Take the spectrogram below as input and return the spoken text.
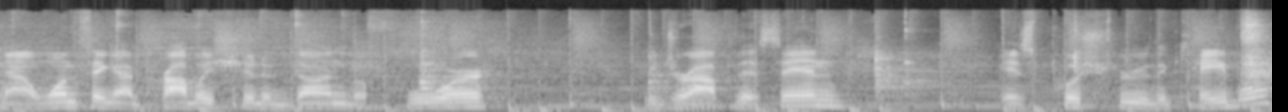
Now, one thing I probably should have done before we drop this in is push through the cable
